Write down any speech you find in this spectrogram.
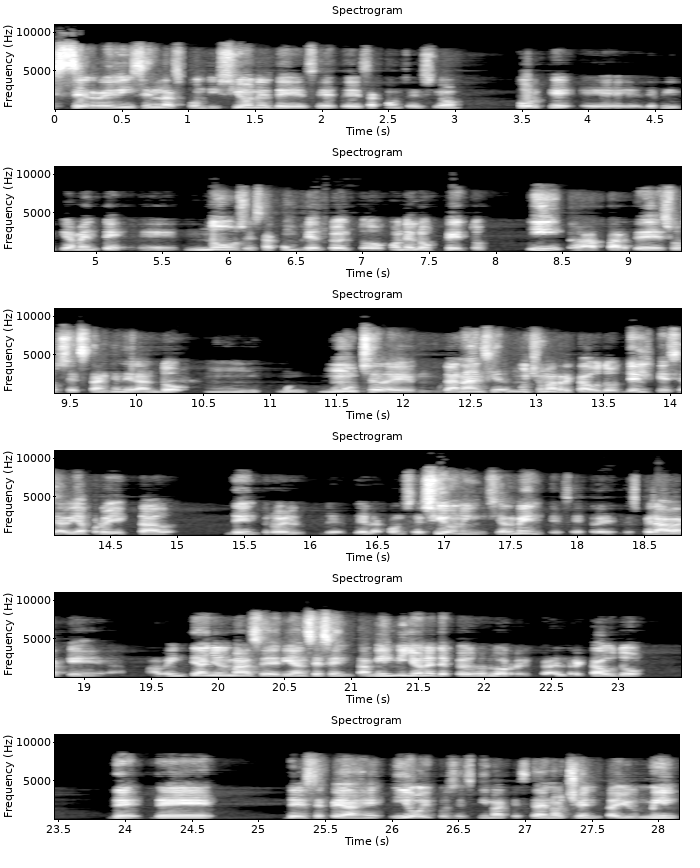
se revisen las condiciones de, ese, de esa concesión porque definitivamente no se está cumpliendo del todo con el objeto y aparte de eso se están generando mm, muchas ganancias, mucho más recaudo del que se había proyectado dentro del, de, la concesión inicialmente. Se esperaba que a 20 años más se darían 60 mil millones de pesos los, el recaudo de, de, ese peaje y hoy pues se estima que está en 81 mil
